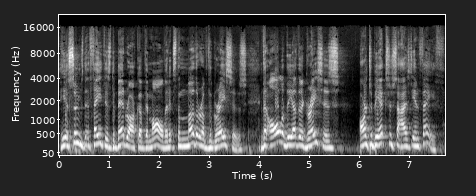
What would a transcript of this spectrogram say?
He assumes that faith is the bedrock of them all, that it's the mother of the graces, that all of the other graces are to be exercised in faith.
